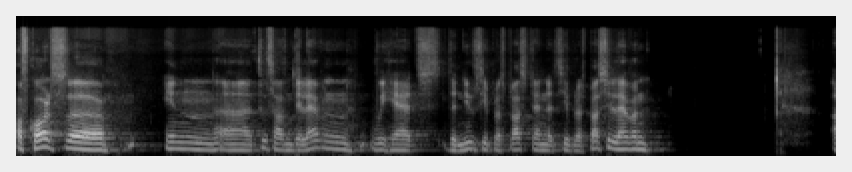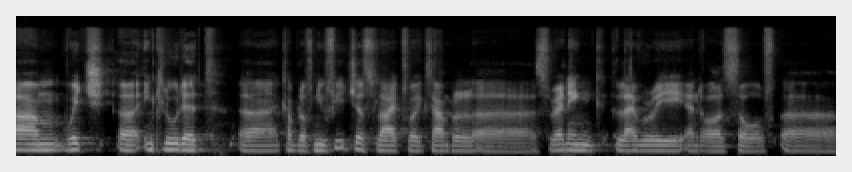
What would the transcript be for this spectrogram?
Of course, uh, in uh, 2011, we had the new C++ standard C++11, um, which uh, included uh, a couple of new features, like, for example, uh, threading library and also uh,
